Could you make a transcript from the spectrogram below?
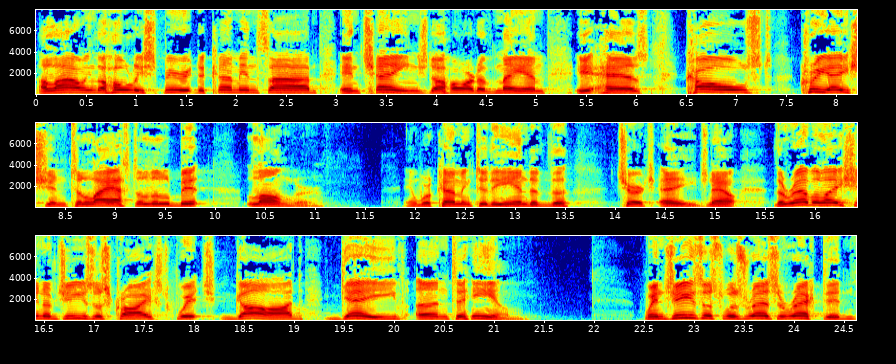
allowing the Holy Spirit to come inside and change the heart of man, it has caused creation to last a little bit longer. And we're coming to the end of the church age. Now, the revelation of Jesus Christ which God gave unto him. When Jesus was resurrected,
